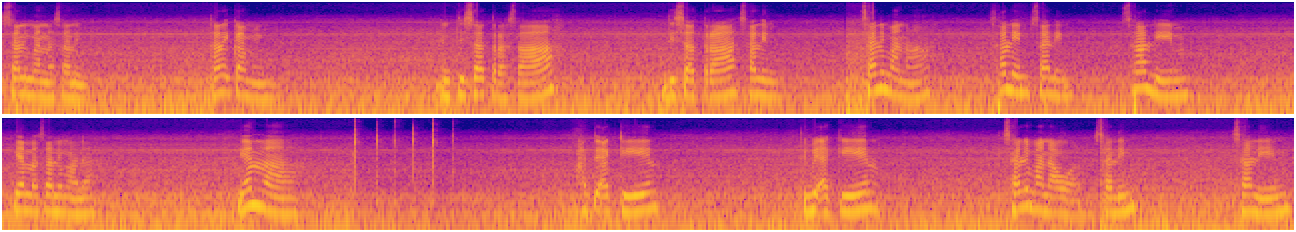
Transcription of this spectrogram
Salim mana Salim? Tarik kami. Inti satra sa. Di satra Salim. Salim mana? Salim, Salim. Salim. Yalla Salim ala. Yalla. Hati akil. Tibi akil. Salim mana awal? Salim. Salim.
